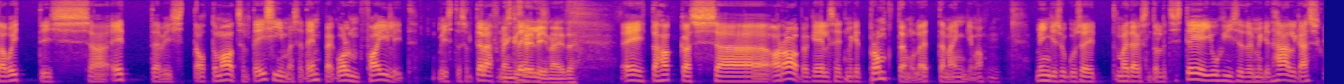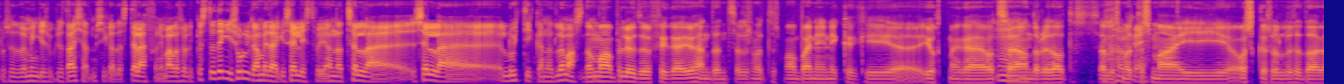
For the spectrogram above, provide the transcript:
ta võttis ette ette vist automaatselt esimesed MP3 failid, mis ta sealt telefonist mängis helinaid? Ei, ta hakkas äh, araabiakeelseid mingeid prompte mulle ette mängima mm.. mingisuguseid, ma ei tea, kas need olid siis teejuhised või mingid häälkäsklused või mingisugused asjad, mis iganes telefoni mäles olid, kas ta tegi sul ka midagi sellist või on nad selle, selle lutika nüüd lõmastanud? no ma Bluetoothiga ei ühendanud, selles mõttes ma panin ikkagi äh, juhtmega otse mm. Androidi autosse, selles okay. mõttes ma ei oska sulle seda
